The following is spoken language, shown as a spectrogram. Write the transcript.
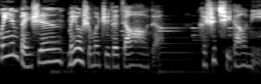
婚姻本身没有什么值得骄傲的，可是娶到你，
